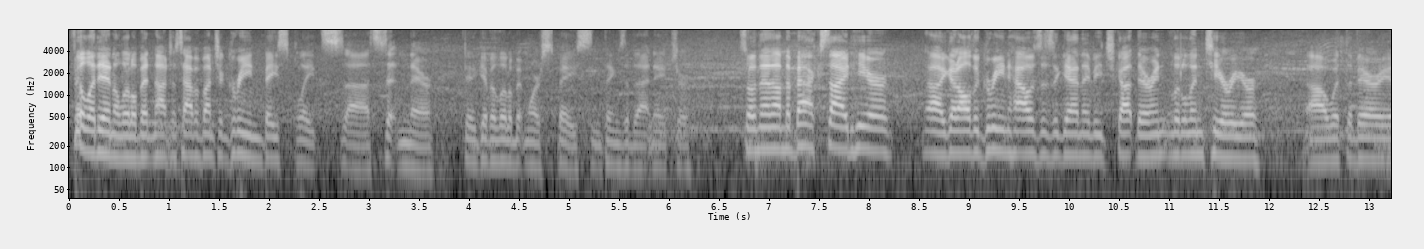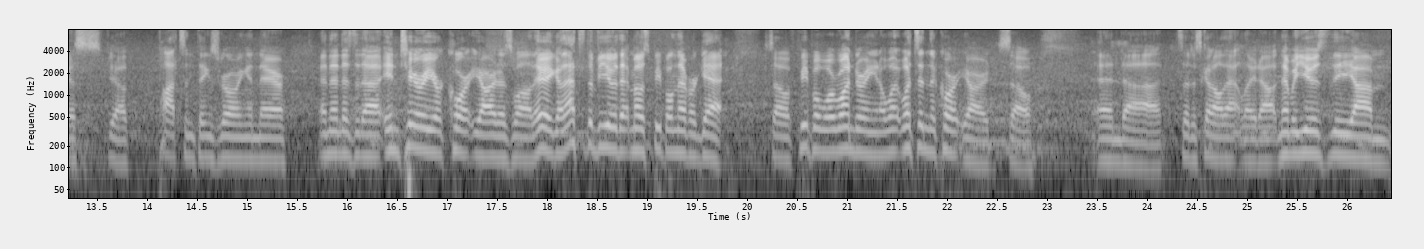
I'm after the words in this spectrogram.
fill it in a little bit, not just have a bunch of green base plates uh, sitting there to give a little bit more space and things of that nature. So then on the back side here, uh, you got all the greenhouses again. They've each got their in, little interior uh, with the various you know, pots and things growing in there. And then there's the interior courtyard as well. There you go. That's the view that most people never get. So if people were wondering, you know, what, what's in the courtyard? So and uh, so just got all that laid out. And then we used the um,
